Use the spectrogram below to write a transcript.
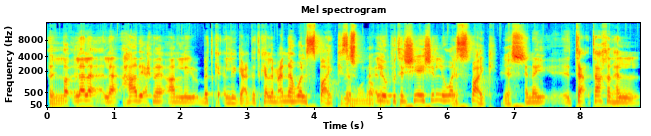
طب لا لا لا هذه إحنا أنا اللي بتك... اللي قاعد أتكلم عنه هو ال spike يسمونه. اللي هو potentiation اللي هو Yes. ال spike yes إنه تأخذ هال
